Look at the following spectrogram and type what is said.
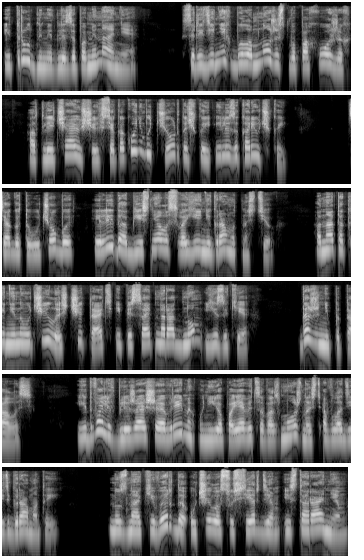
и трудными для запоминания. Среди них было множество похожих, отличающихся какой-нибудь черточкой или закорючкой. Тяготу учебы Элида объясняла своей неграмотностью. Она так и не научилась читать и писать на родном языке. Даже не пыталась. Едва ли в ближайшее время у нее появится возможность овладеть грамотой. Но знаки Верда учила с усердием и старанием,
